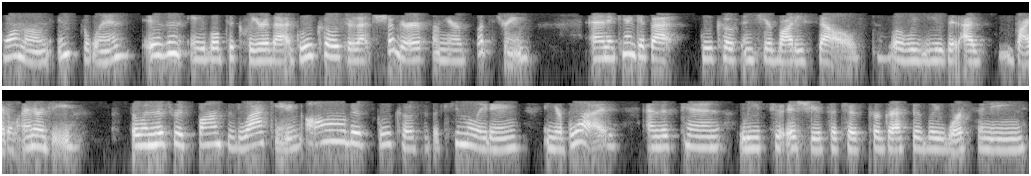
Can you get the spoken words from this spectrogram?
hormone, insulin, isn't able to clear that glucose or that sugar from your bloodstream. And it can't get that glucose into your body cells where we use it as vital energy. So when this response is lacking, all this glucose is accumulating in your blood, and this can lead to issues such as progressively worsening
